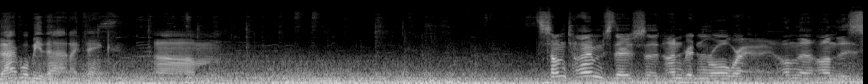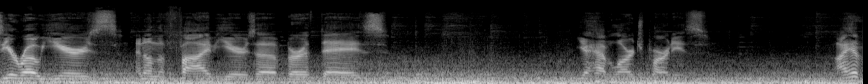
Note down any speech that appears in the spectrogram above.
that will be that. I think. Um, sometimes there's an unwritten rule where on the on the zero years and on the five years of birthdays you have large parties. I have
